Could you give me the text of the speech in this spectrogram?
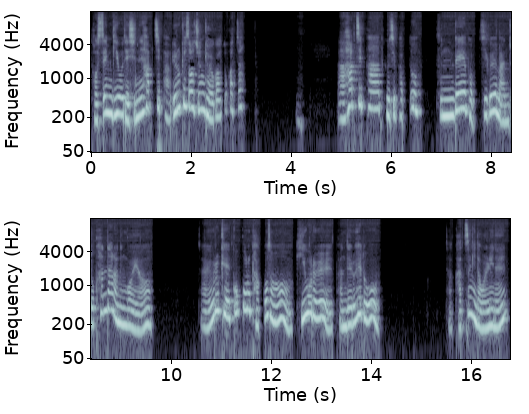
덧셈 기호 대신에 합집합 이렇게 써준 결과가 똑같죠? 아, 합집합, 교집합도 분배 법칙을 만족한다라는 거예요. 자, 이렇게 거꾸로 바꿔서 기호를 반대로 해도 자, 같습니다. 원리는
